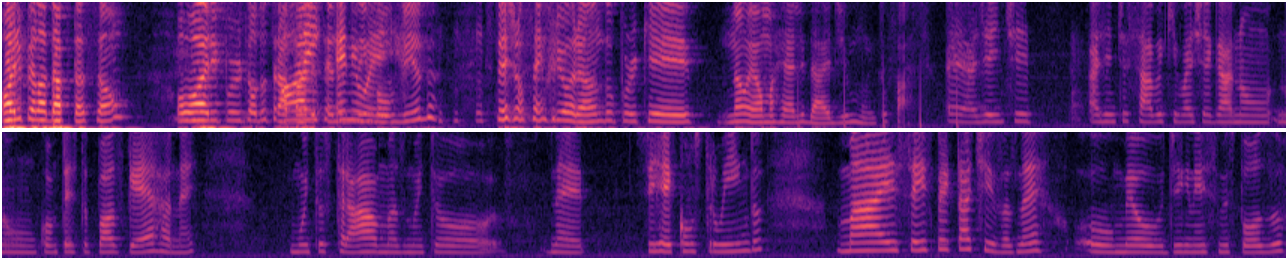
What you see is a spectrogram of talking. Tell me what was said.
ore pela adaptação. Ou ore por todo o trabalho Orem sendo anyway. desenvolvido. Estejam sempre orando, porque não é uma realidade muito fácil. É, a gente, a gente sabe que vai chegar num, num contexto pós-guerra, né? Muitos traumas, muito, né, se reconstruindo, mas sem expectativas, né? O meu digníssimo esposo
